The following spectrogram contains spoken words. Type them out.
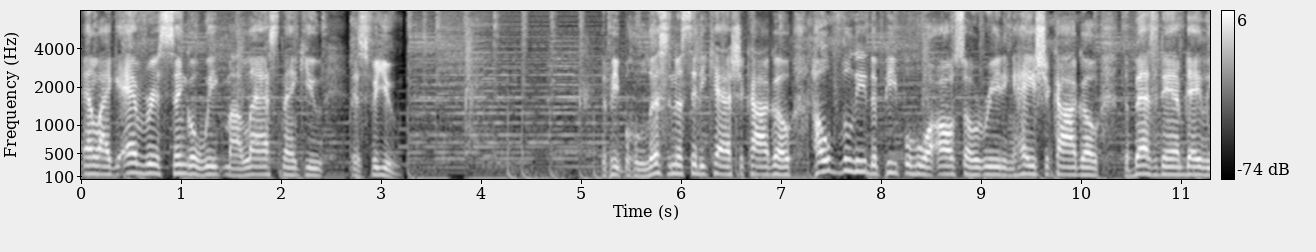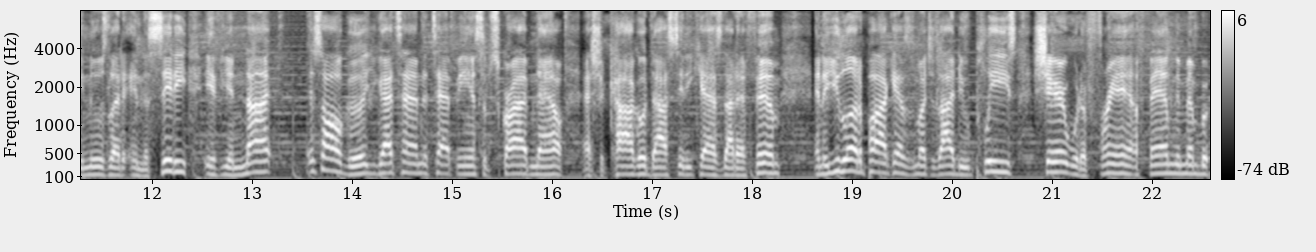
And like every single week, my last thank you is for you the people who listen to CityCast Chicago, hopefully the people who are also reading Hey Chicago, the best damn daily newsletter in the city. If you're not, it's all good. You got time to tap in. Subscribe now at chicago.citycast.fm. And if you love the podcast as much as I do, please share it with a friend, a family member.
